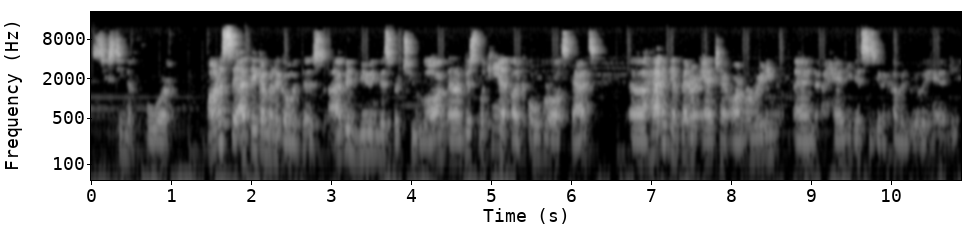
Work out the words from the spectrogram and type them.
16 to 4. Honestly, I think I'm gonna go with this. I've been viewing this for too long, and I'm just looking at like overall stats. Uh, having a better anti-armor rating and handiness is going to come in really handy.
